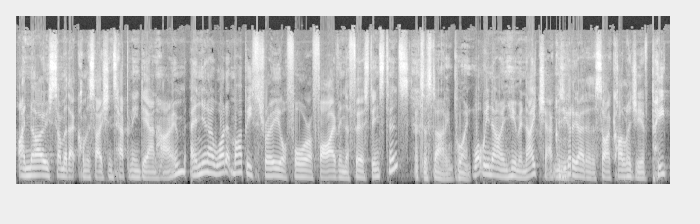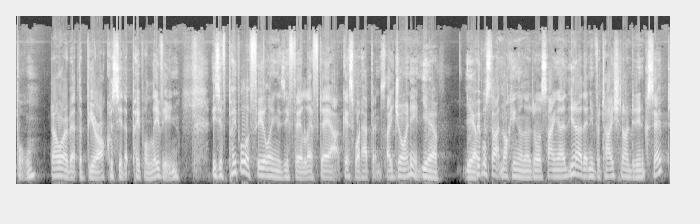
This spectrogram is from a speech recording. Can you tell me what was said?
I know some of that conversation's happening down home, and you know what? It might be three or four or five in the first instance. That's a starting point. What we know in human nature, because you've got to go to the psychology of people. Don't worry about the bureaucracy that people live in. Is if people are feeling as if they're left out, guess what happens? They join in. Yeah. Yeah. People start knocking on the door saying, "Uh, you know, that invitation I didn't accept,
